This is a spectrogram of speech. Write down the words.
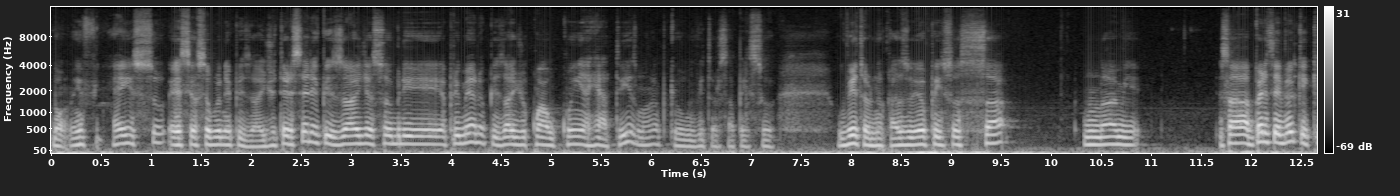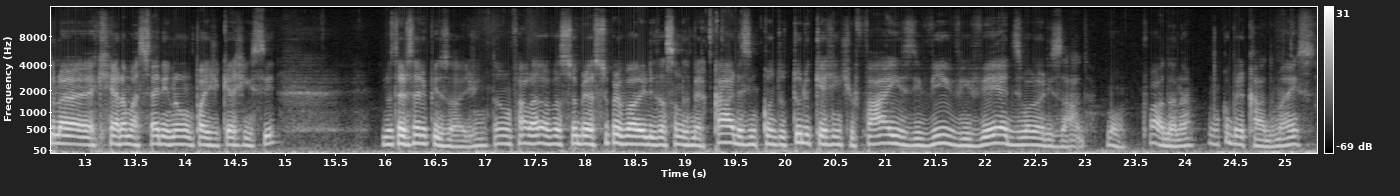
Bom, enfim, é isso. Esse é o segundo episódio. O terceiro episódio é sobre. O primeiro episódio com alcunha reatrismo, né? Porque o Vitor só pensou. O Vitor, no caso eu, pensou só no nome só percebeu que aquilo é, que era uma série não um podcast em si no terceiro episódio. Então falava sobre a supervalorização dos mercados enquanto tudo que a gente faz e vive e vê é desvalorizado. Bom, foda, né? É complicado, mas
